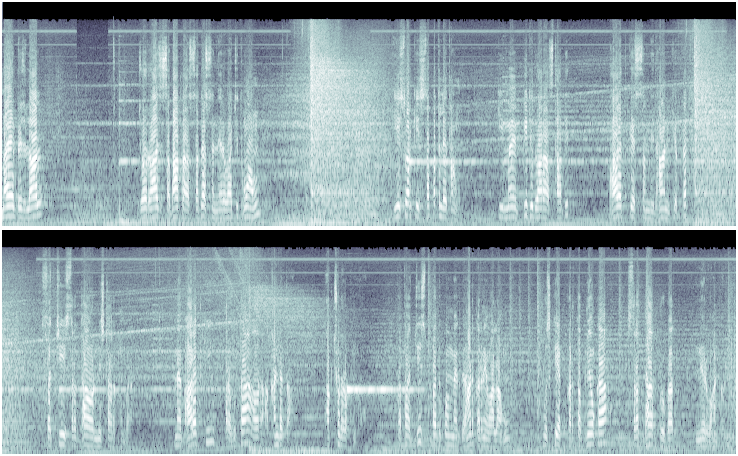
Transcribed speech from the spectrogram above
मैं ब्रिजलाल, जो राज्यसभा का सदस्य निर्वाचित हुआ हूँ, ईश्वर की शपथ लेता हूँ कि मैं विधि द्वारा स्थापित भारत के संविधान के प्रति सच्ची श्रद्धा और निष्ठा रखूँगा। मैं भारत की प्रभुता और अखंडता अक्षुण रखूँगा तथा जिस पद को मैं ग्रहण करने वाला हूँ, उसके कर्तव्यों का श्रद्धापूर्वक निर्वहन करूँगा।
